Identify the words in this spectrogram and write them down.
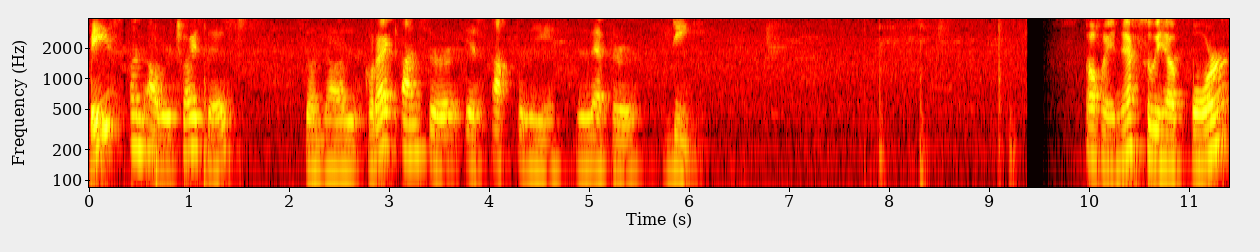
Based on our choices, so the correct answer is actually letter D. Okay, next we have 4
